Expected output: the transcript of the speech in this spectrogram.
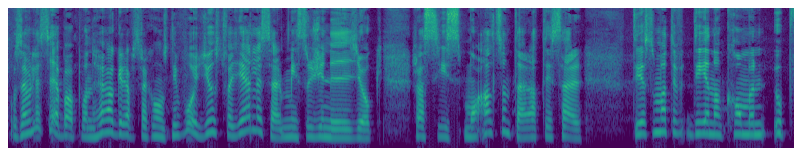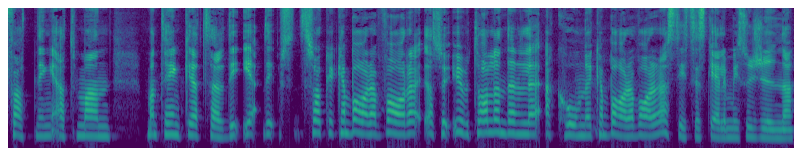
Och sen vill jag säga bara på en högre abstraktionsnivå, just vad gäller så här misogyni och rasism och allt sånt där. Att det är så här, det är som att det, det är någon common uppfattning att man, man tänker att så här, det är, det, saker kan bara vara, alltså uttalanden eller aktioner kan bara vara rasistiska eller misogyna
